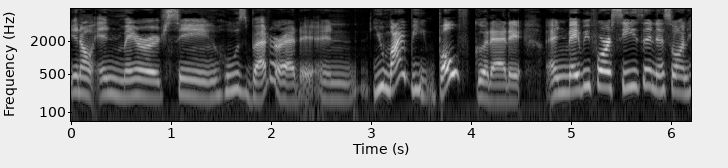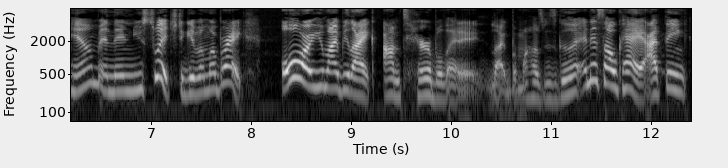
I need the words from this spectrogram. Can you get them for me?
you know, in marriage seeing who's better at it and you might be both good at it. And maybe for a season it's on him and then you switch to give him a break. Or you might be like, I'm terrible at it, like but my husband's good. And it's okay. I think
